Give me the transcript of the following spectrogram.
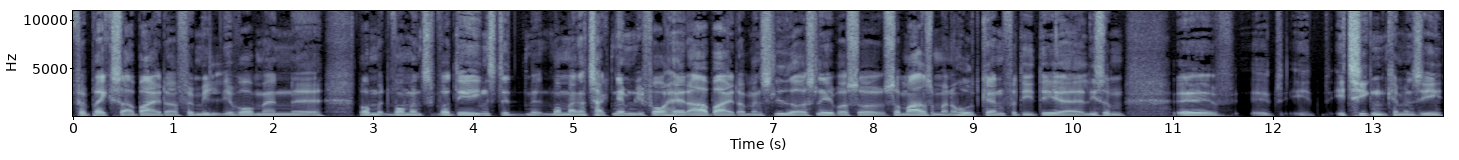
fabriksarbejderfamilie, hvor man, øh, hvor, man, hvor, man, hvor det eneste, hvor man er taknemmelig for at have et arbejde, og man slider og slæber så, så meget, som man overhovedet kan, fordi det er ligesom øh, et, et, etikken, kan man sige.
